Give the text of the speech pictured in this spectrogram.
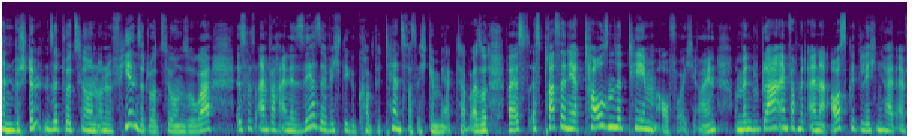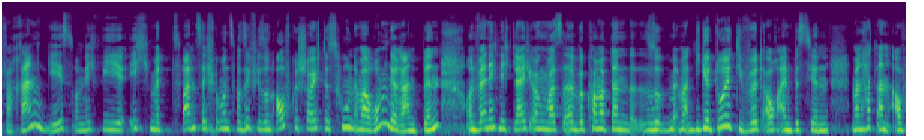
in bestimmten Situationen und in vielen Situationen sogar ist es einfach eine sehr, sehr wichtige Kompetenz, was ich gemerkt habe. Also, weil es, es prasseln ja tausende Themen auf euch ein. Und wenn du da einfach mit einer Ausgeglichenheit einfach rangehst und nicht wie ich mit 20, 25 wie so ein aufgescheuchtes Huhn immer rumgerannt bin und wenn ich nicht gleich irgendwas äh, bekommen habe, dann so, die Geduld, die wird auch ein bisschen, man hat dann auch,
